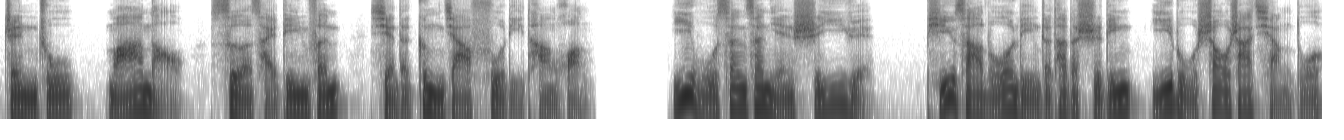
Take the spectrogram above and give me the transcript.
珍珠、玛瑙，色彩缤纷，显得更加富丽堂皇。一五三三年十一月，皮萨罗领着他的士兵一路烧杀抢夺，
